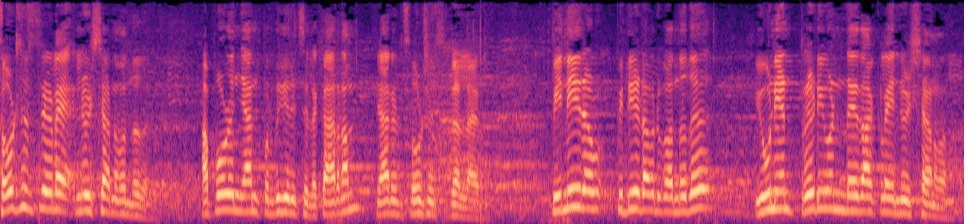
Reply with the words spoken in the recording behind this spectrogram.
സോഷ്യലിസ്റ്റുകളെ അന്വേഷിച്ചാണ് വന്നത്. അപ്പോഴും ഞാൻ പ്രതികരിച്ചില്ല. കാരണം ഞാനൊരു സോഷ്യലിസ്റ്റ് അല്ലായിരുന്നു പിന്നീട് പിന്നീട് അവർ വന്നത് യൂണിയൻ ട്രേഡ് യൂണിയൻ നേതാക്കളെ അന്വേഷിച്ചാണ് വന്നത്.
